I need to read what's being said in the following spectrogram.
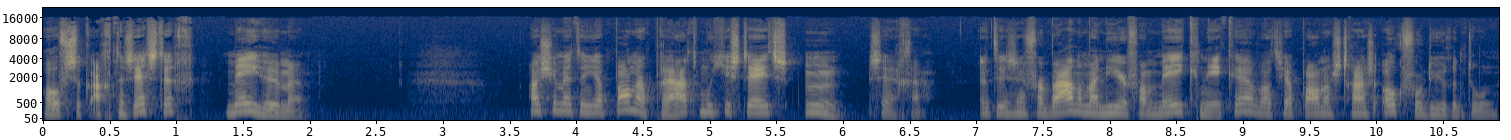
Hoofdstuk 68. Meehummen. Als je met een Japanner praat, moet je steeds mm zeggen. Het is een verbale manier van meeknikken, wat Japanners trouwens ook voortdurend doen.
